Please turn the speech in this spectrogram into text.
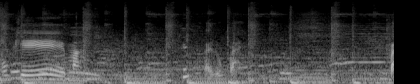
โอเค มา ไปลูกไป ไป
